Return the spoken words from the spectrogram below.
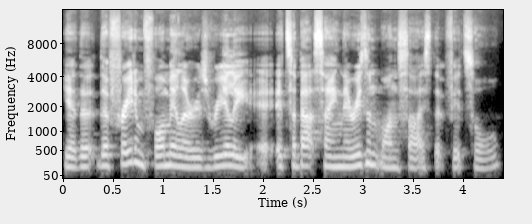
yeah, the, the freedom formula is really it's about saying there isn't one size that fits all.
